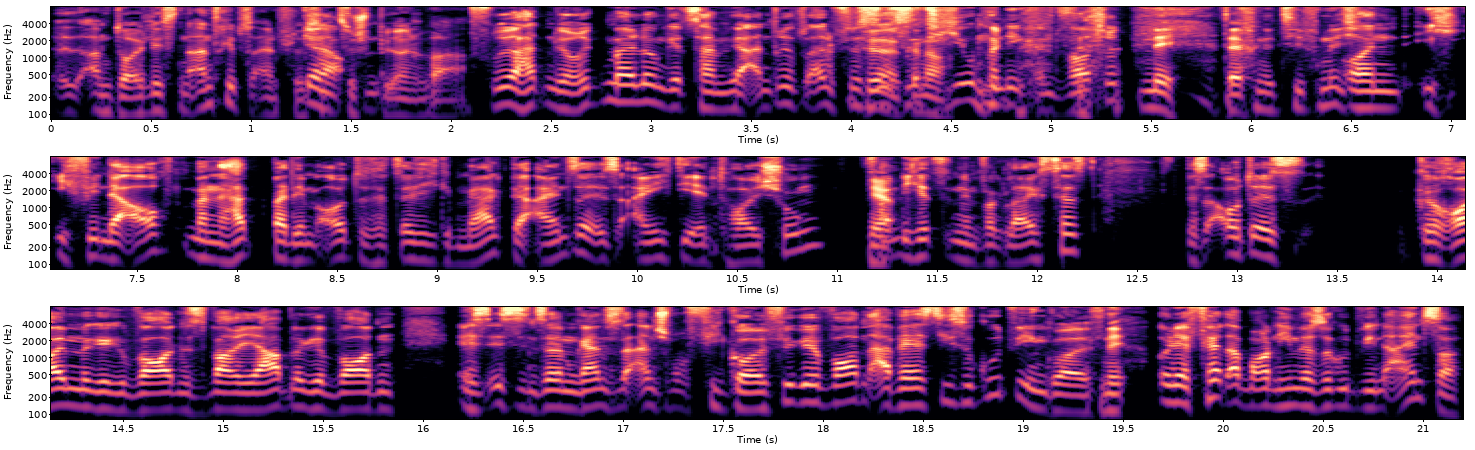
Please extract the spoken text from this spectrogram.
äh, am deutlichsten Antriebseinflüsse genau. zu spüren war. Früher hatten wir Rückmeldung, jetzt haben wir Antriebseinflüsse. Ja, das genau. ist nicht unbedingt ein Fortschritt. nee, definitiv nicht. Und ich, ich finde auch, man hat bei dem Auto tatsächlich gemerkt, der Einser ist eigentlich die Enttäuschung, fand ja. ich jetzt in dem Vergleichstest. Das Auto ist geräumiger geworden, ist variabler geworden. Es ist in seinem ganzen Anspruch viel golfiger geworden, aber er ist nicht so gut wie ein Golf. Nee. Und er fährt aber auch nicht mehr so gut wie ein Einser.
